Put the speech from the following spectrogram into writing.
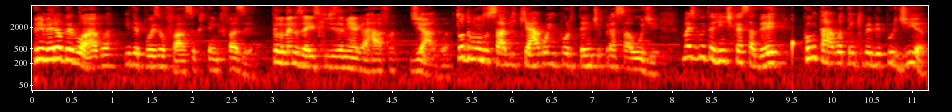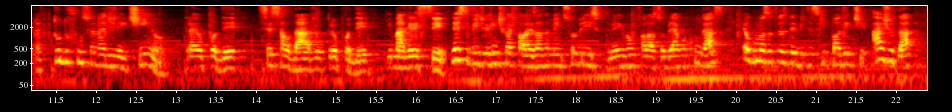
Primeiro eu bebo água e depois eu faço o que tem que fazer. Pelo menos é isso que diz a minha garrafa de água. Todo mundo sabe que água é importante para a saúde, mas muita gente quer saber quanta água tem que beber por dia para tudo funcionar direitinho, para eu poder ser saudável, para eu poder emagrecer. Nesse vídeo a gente vai falar exatamente sobre isso. Também vamos falar sobre água com gás e algumas outras bebidas que podem te ajudar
